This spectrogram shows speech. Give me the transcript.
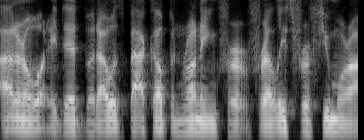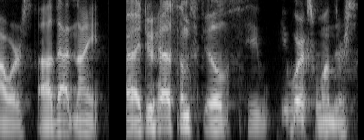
I don't know what he did, but I was back up and running for for at least for a few more hours uh, that night. I do have some skills. He he works wonders.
